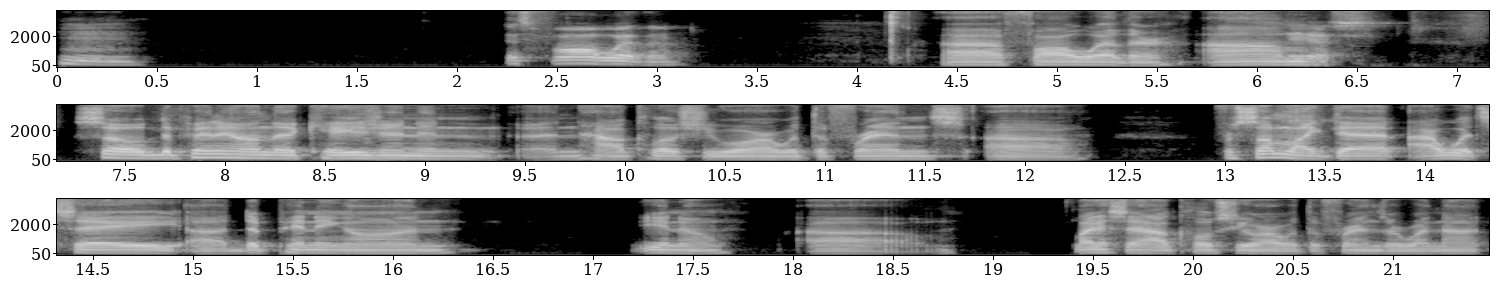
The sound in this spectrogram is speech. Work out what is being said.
Hmm. It's fall weather. Uh, fall weather. Um, yes. So depending on the occasion and and how close you are with the friends, uh, for something like that, I would say uh, depending on, you know, um, like I said, how close you are with the friends or whatnot.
